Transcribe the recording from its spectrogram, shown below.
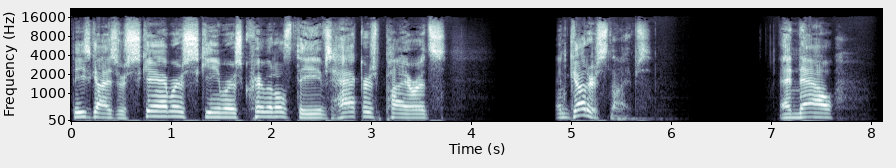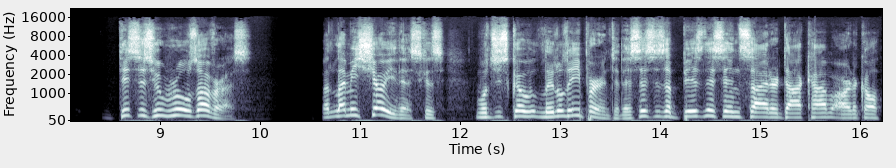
These guys are scammers, schemers, criminals, thieves, hackers, pirates, and gutter snipes. And now, this is who rules over us. But let me show you this because we'll just go a little deeper into this. This is a BusinessInsider.com article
